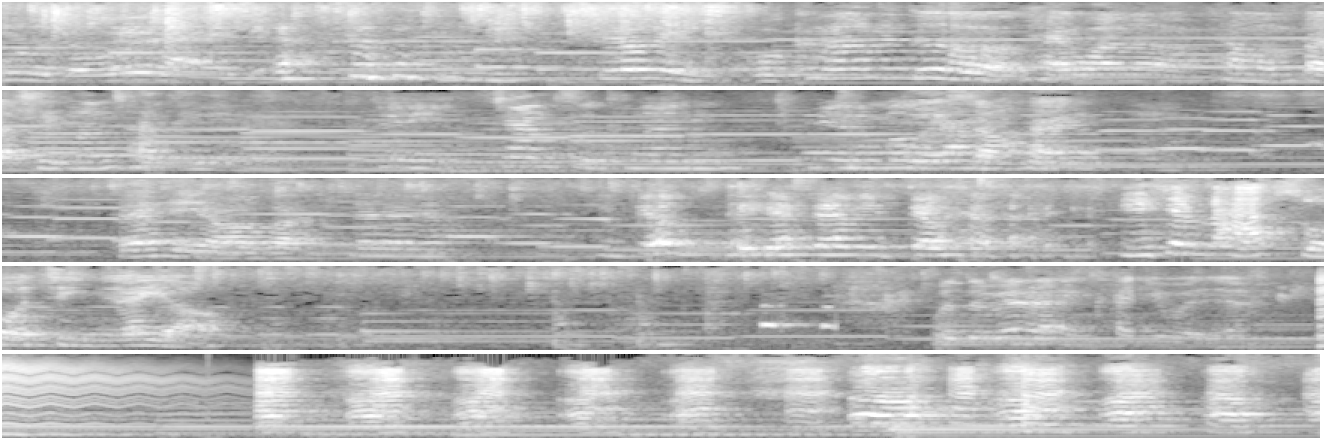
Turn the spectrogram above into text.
我的未来了。只有你，我看到那个台湾的，他们把水门插进里面，对，这样子可能没有那么干不会伤害。嗯，现在可以了吧？来来来，你不要等一下下面掉下来。你先把它锁紧而已 哦。我这边来看一位的。啊啊啊啊啊啊啊啊啊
